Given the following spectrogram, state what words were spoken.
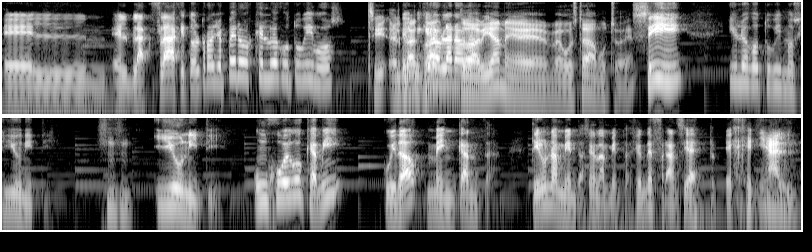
el, el Black Flag y todo el rollo, pero es que luego tuvimos Sí, el que Black Flag ahora- todavía me, me gustaba mucho, ¿eh? Sí, y luego tuvimos Unity. Unity. Un juego que a mí, cuidado, me encanta. tiene una ambientación. La ambientación de Francia es, es genial,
